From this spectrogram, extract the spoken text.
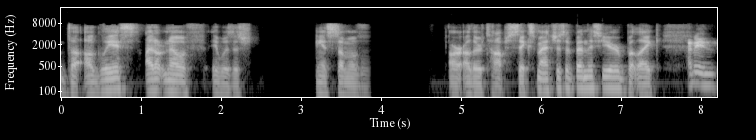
the ugliest. I don't know if it was as as some of our other top six matches have been this year, but like I mean,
